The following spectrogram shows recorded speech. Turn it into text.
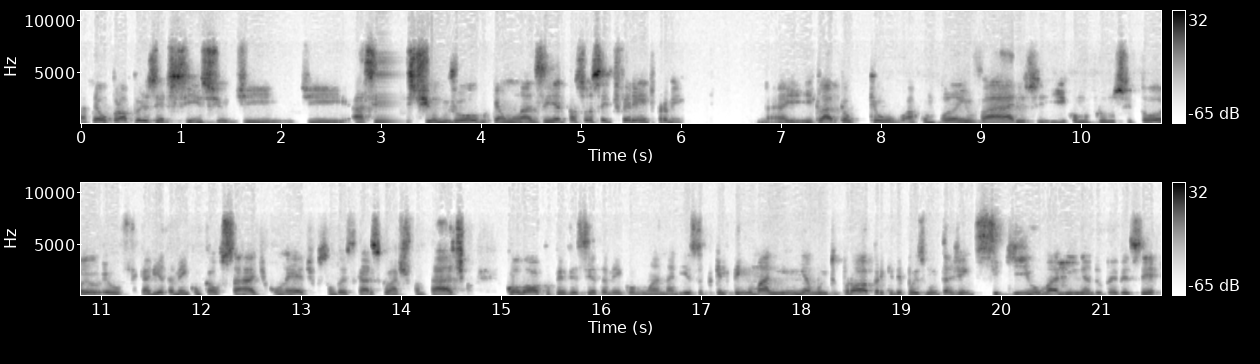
Até o próprio exercício de, de assistir um jogo, que é um lazer, passou a ser diferente para mim. Né? E, e, claro que eu, que eu acompanho vários, e, como o Bruno citou, eu, eu ficaria também com Calçade, com Led, que são dois caras que eu acho fantástico. Coloco o PVC também como um analista, porque ele tem uma linha muito própria, que depois muita gente seguiu uma linha do PVC.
